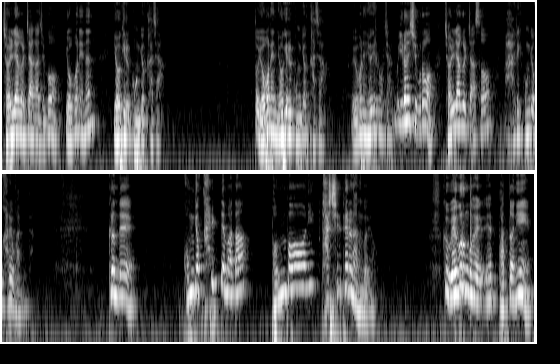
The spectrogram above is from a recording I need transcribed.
전략을 짜가지고 요번에는 여기를 공격하자. 또 요번엔 여기를 공격하자. 또 요번엔 여기를 공격하자. 뭐 이런 식으로 전략을 짜서 막 이렇게 공격하려고 합니다. 그런데 공격할 때마다 번번이 다 실패를 하는 거예요. 그 왜 그런 거 해- 봤더니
